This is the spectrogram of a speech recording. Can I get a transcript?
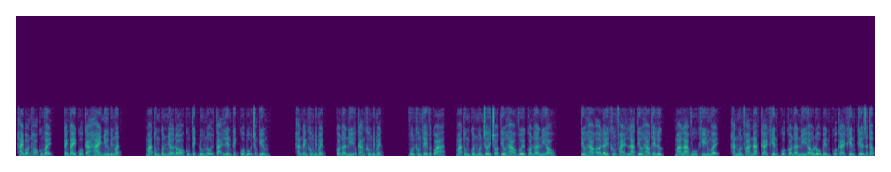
Hai bọn họ cũng vậy, cánh tay của cả hai như biến mất. Ma tùng quân nhờ đó cũng tích đủ nội tại liên kích của bộ trọng kiếm. Hắn đánh không biết mệt, con ẩn y càng không biết mệt. Vốn không thể vượt qua, ma tùng quân muốn chơi trò tiêu hao với con ẩn y tiêu hao ở đây không phải là tiêu hao thể lực, mà là vũ khí đúng vậy hắn muốn phá nát cái khiên của con ẩn y độ bền của cái khiên kia rất thấp,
